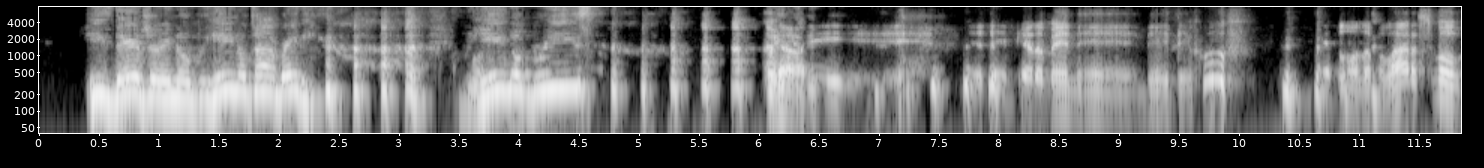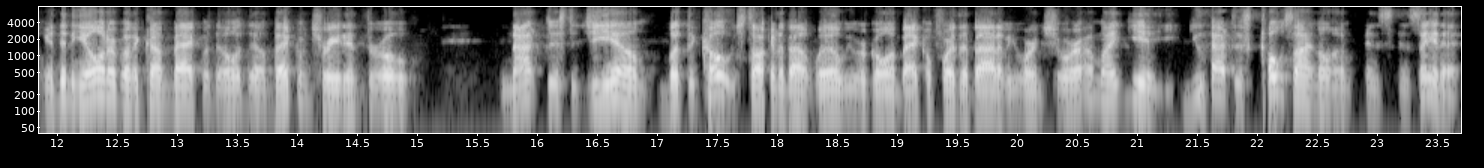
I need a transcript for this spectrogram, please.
he's damn sure ain't no he ain't no Tom Brady. he ain't no Brees. no, he, they've got him in, and they, they, whew, they're blowing up a lot of smoke. And then the owner going to come back with the Odell Beckham trade and throw not just the GM, but the coach talking about, well, we were going back and forth about it. We weren't sure. I'm like, yeah, you have to co-sign on and, and say that.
